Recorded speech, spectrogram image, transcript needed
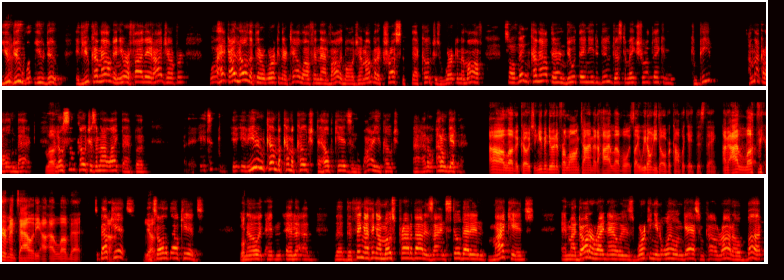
You yeah. do what you do. If you come out and you're a five eight high jumper, well, heck, I know that they're working their tail off in that volleyball gym. I'm going to trust that that coach is working them off. So if they can come out there and do what they need to do just to make sure that they can compete, I'm not going to hold them back. Love I know it. some coaches are not like that, but it's if you didn't come become a coach to help kids, and why are you coaching? I don't I don't get that. Oh, I love it, coach. And you've been doing it for a long time at a high level. It's like we don't need to overcomplicate this thing. I mean, I love your mentality. I, I love that. It's about um, kids. Yep. It's all about kids, you well, know, and and and uh, the the thing I think I'm most proud about is I instilled that in my kids, and my daughter right now is working in oil and gas in Colorado, but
